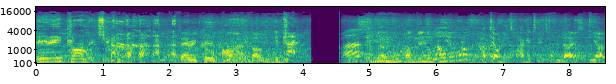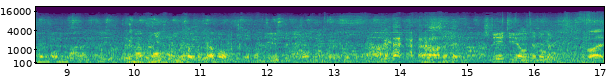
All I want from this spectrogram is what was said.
It ain't college. Very cool. Well, it, Cut! Haben wir nur Bier? Habt ihr auch eine Tragetüte? Vielleicht. Ja, wir haben auch eine Bier. Können wir Bier? Auf jeden Fall. Wir haben auch, wir haben Bier. Steht hier unter der Voll.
